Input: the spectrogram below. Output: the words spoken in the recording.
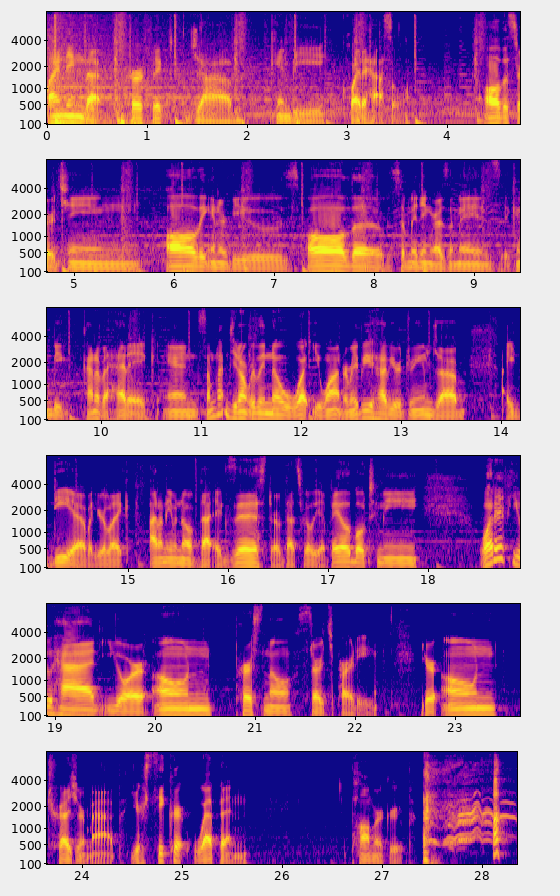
Finding that perfect job can be quite a hassle. All the searching, all the interviews, all the submitting resumes, it can be kind of a headache. And sometimes you don't really know what you want, or maybe you have your dream job idea, but you're like, I don't even know if that exists or if that's really available to me. What if you had your own personal search party, your own treasure map, your secret weapon? Palmer Group.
